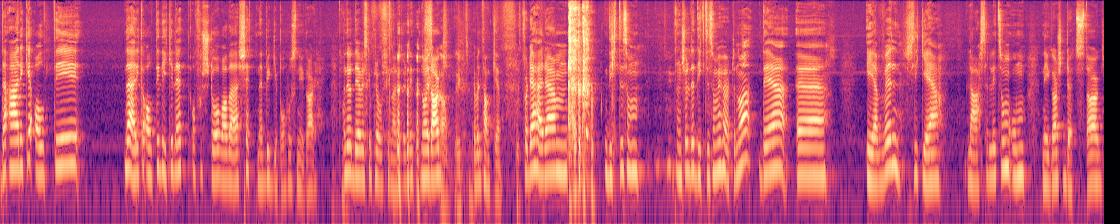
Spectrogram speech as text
det er ikke alltid det er ikke alltid like lett å forstå hva det er Skjetne bygger på hos Nygaard. Men det er jo det vi skal prøve å finne ut litt nå i dag. Ja. Det er vel tanken. For det her um, diktet som Unnskyld, det diktet som vi hørte nå, det uh, er vel, slik jeg leser det litt som, om Nygaards dødsdag.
